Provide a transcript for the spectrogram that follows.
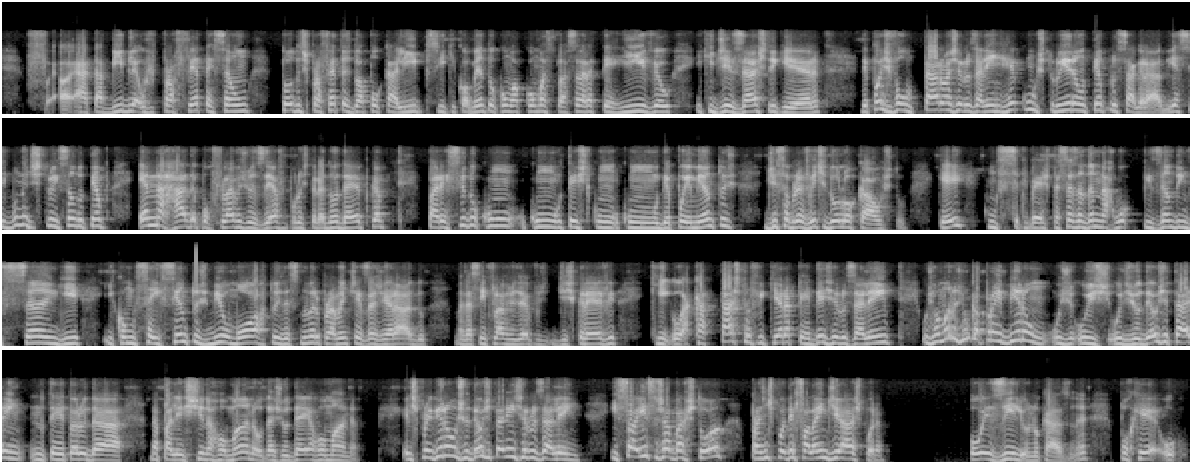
a, a, Bíblia, os profetas são todos os profetas do Apocalipse que comentam como como a situação era terrível e que desastre que era. Depois voltaram a Jerusalém, reconstruíram o templo sagrado. E a segunda destruição do templo é narrada por Flávio Josefo, por um historiador da época, parecido com, com o texto, com, com depoimentos de sobreviventes do Holocausto, ok? Com as pessoas andando na rua pisando em sangue e como 600 mil mortos. Esse número provavelmente é exagerado, mas assim Flávio descreve que a catástrofe que era perder Jerusalém. Os romanos nunca proibiram os, os, os judeus de estarem no território da, da Palestina romana ou da Judéia romana. Eles proibiram os judeus de estarem em Jerusalém. E só isso já bastou para a gente poder falar em diáspora ou exílio, no caso, né? Porque o,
